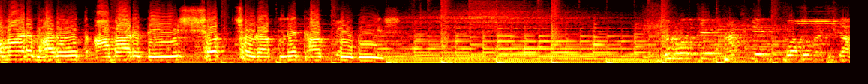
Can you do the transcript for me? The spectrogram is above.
আমার ভারত, আমার দেশ, স্বচ্ছ রাখলে থাকব বেশ। শুরু হচ্ছে আজকের পথনাটিকা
